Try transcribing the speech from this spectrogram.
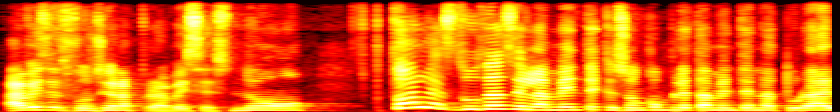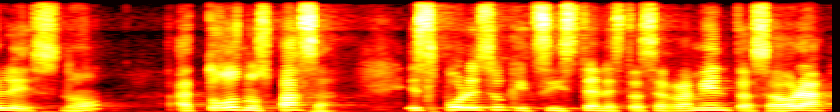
a veces funciona pero a veces no. Todas las dudas de la mente que son completamente naturales, ¿no? A todos nos pasa. Es por eso que existen estas herramientas. Ahora,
